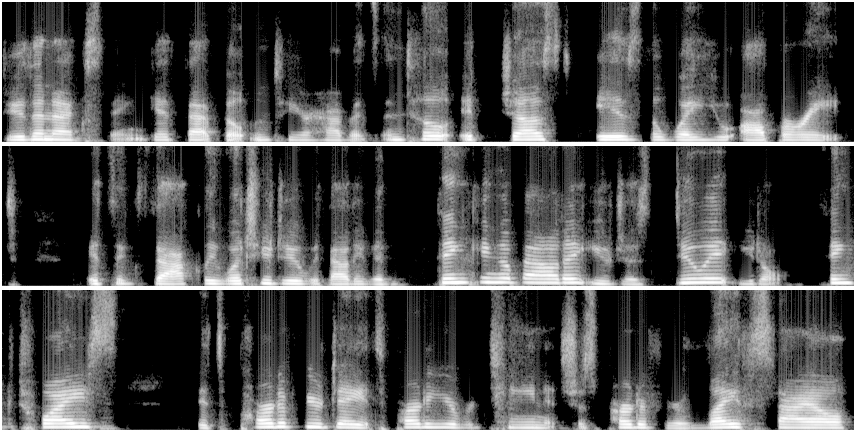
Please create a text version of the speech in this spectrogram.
do the next thing, get that built into your habits until it just is the way you operate. It's exactly what you do without even thinking about it. You just do it. You don't think twice. It's part of your day, it's part of your routine, it's just part of your lifestyle.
